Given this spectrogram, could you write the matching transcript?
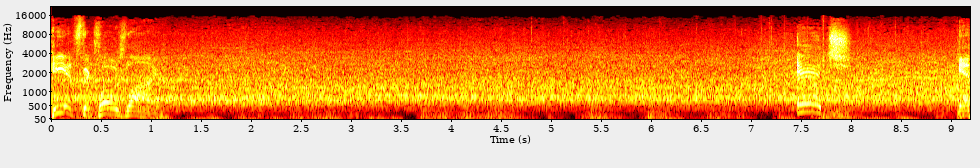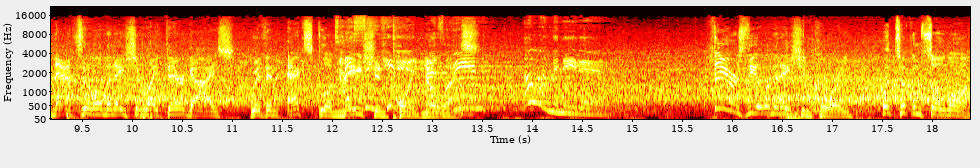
He hits the clothesline. Edge. And that's elimination right there, guys. With an exclamation Tyson point, no less. eliminated. There's the elimination, Corey. What took him so long?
